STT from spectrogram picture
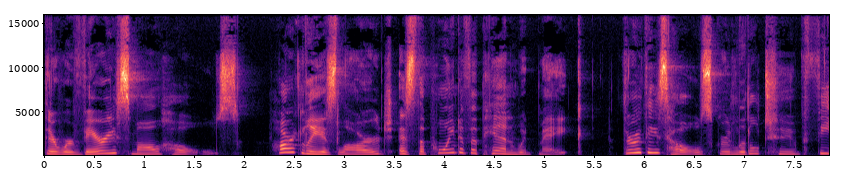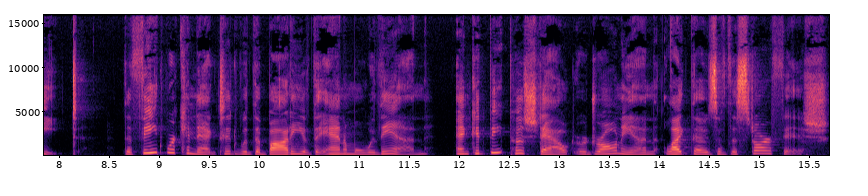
there were very small holes, hardly as large as the point of a pin would make. Through these holes grew little tube feet. The feet were connected with the body of the animal within and could be pushed out or drawn in like those of the starfish.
